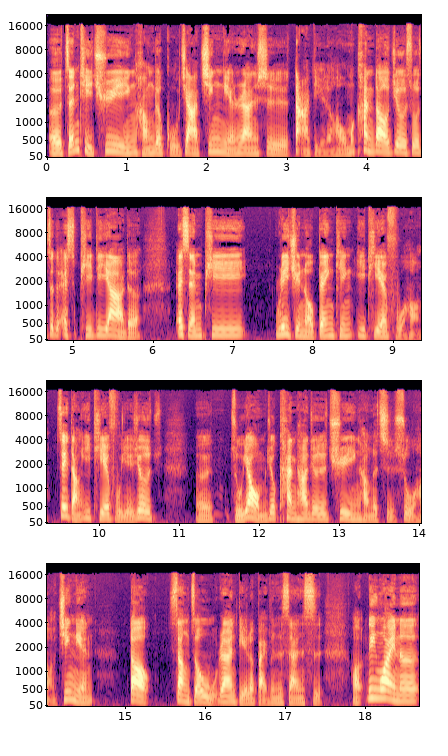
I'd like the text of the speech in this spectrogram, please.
呃，整体区域银行的股价今年仍然是大跌的哈。我们看到就是说这个 SPDR 的 SMP Regional Banking ETF 哈，这档 ETF 也就呃主要我们就看它就是区域银行的指数哈，今年到上周五仍然跌了百分之三四。好，另外呢。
